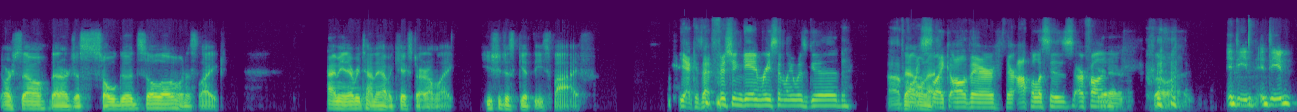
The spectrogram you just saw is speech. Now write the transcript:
or so that are just so good solo, and it's like, I mean, every time they have a Kickstarter, I'm like, you should just get these five. Yeah, because that fishing game recently was good. Uh, of That course, I- like all their their Opolises are fun. Yeah. So uh, Indeed, indeed.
